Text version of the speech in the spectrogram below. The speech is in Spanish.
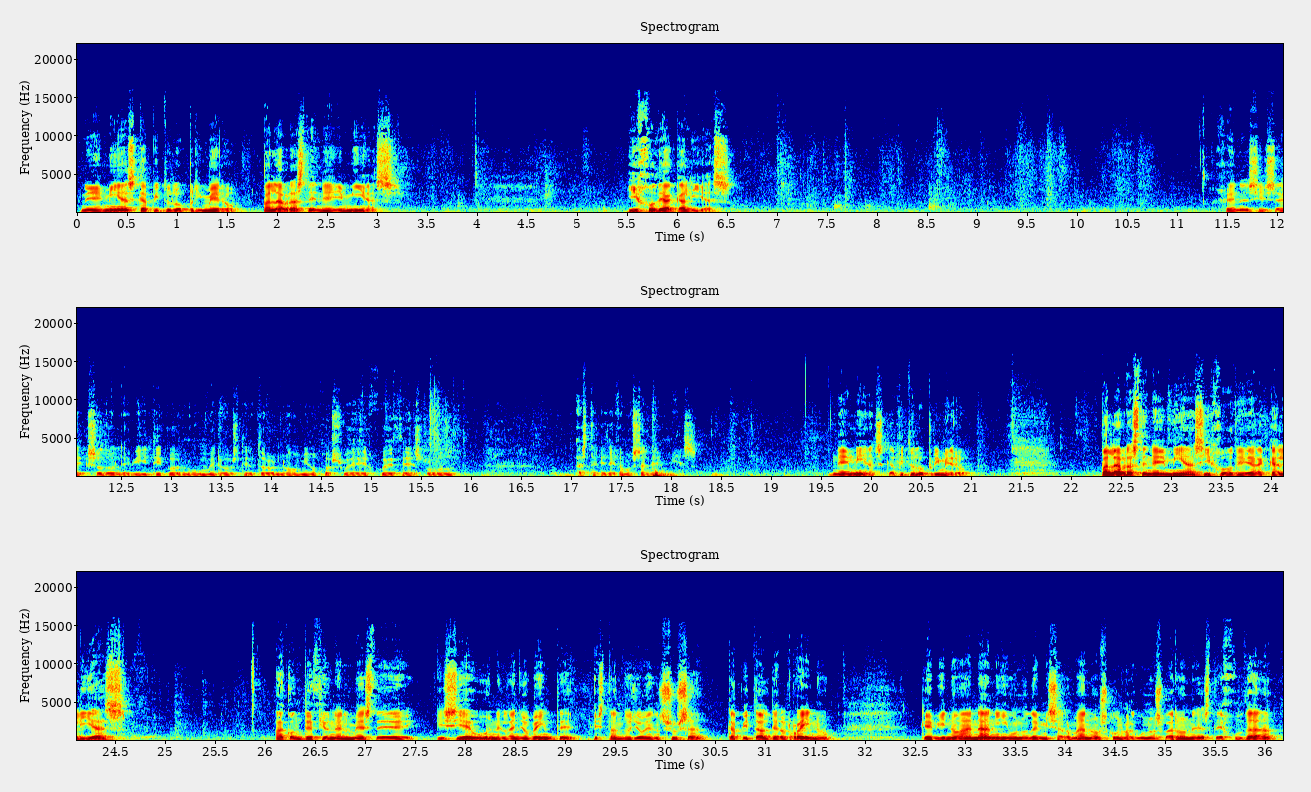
Nehemías capítulo primero. Palabras de Nehemías, hijo de Acalías. Génesis, Éxodo, Levítico, Números, Deuteronomio, Josué, Jueces, Ruth, hasta que llegamos a Nehemías. Nehemías, capítulo primero. Palabras de Nehemías, hijo de Acalías. Aconteció en el mes de Isieu, en el año 20, estando yo en Susa, capital del reino, que vino Anani, uno de mis hermanos, con algunos varones de Judá,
